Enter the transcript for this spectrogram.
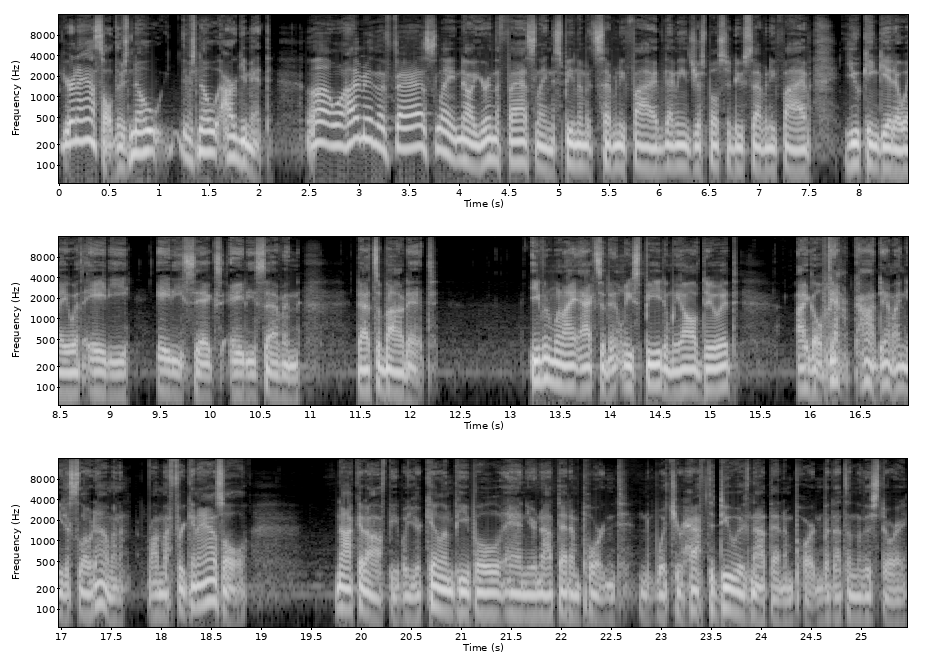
You're an asshole. There's no there's no argument oh, well, I'm in the fast lane. No, you're in the fast lane. The speed limit's 75. That means you're supposed to do 75. You can get away with 80, 86, 87. That's about it. Even when I accidentally speed and we all do it, I go, damn, God damn, I need to slow down. I'm a freaking asshole. Knock it off, people. You're killing people and you're not that important. What you have to do is not that important, but that's another story.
